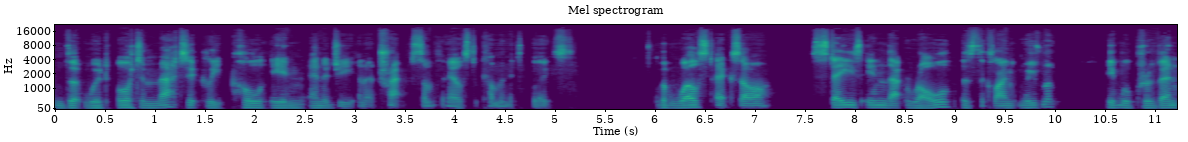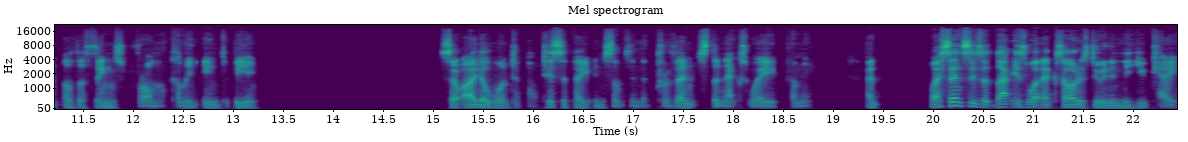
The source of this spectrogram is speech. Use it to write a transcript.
that would automatically pull in energy and attract something else to come in its place. But whilst XR stays in that role as the climate movement, it will prevent other things from coming into being. So I don't want to participate in something that prevents the next wave coming. And my sense is that that is what XR is doing in the UK.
